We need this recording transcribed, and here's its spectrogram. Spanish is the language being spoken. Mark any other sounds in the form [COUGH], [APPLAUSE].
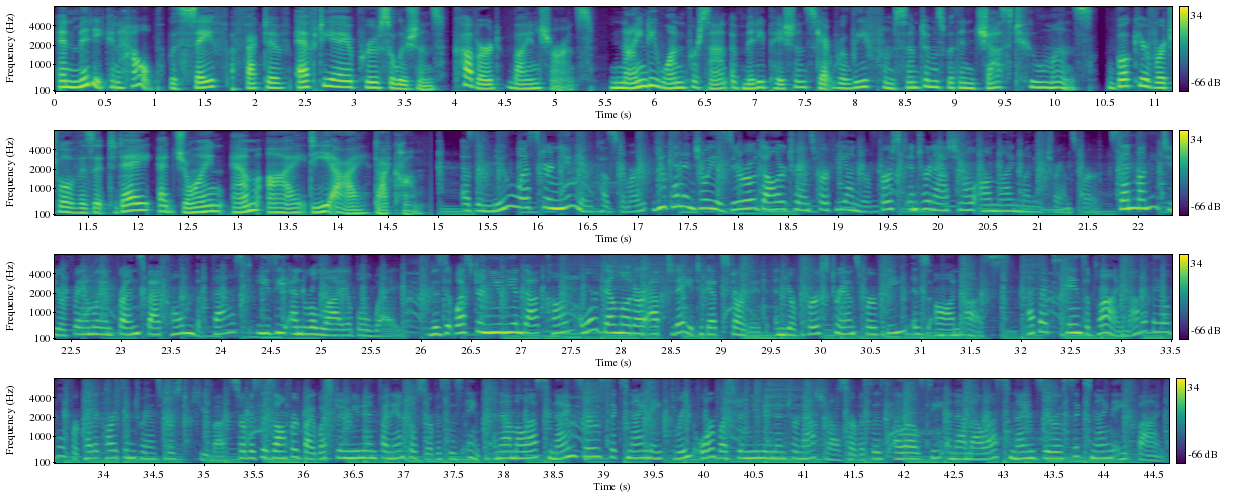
And MIDI can help with safe, effective, FDA approved solutions covered by insurance. 91% of MIDI patients get relief from symptoms within just two months. Book your virtual visit today at joinmidi.com. As a new Western Union customer, you can enjoy a $0 transfer fee on your first international online money transfer. Send money to your family and friends back home the fast, easy, and reliable way. Visit westernunion.com or download our app today to get started, and your first transfer fee is on us. FX gains apply, not available for credit cards and transfers to Cuba. Services offered by Western Union Financial Services Inc. and MLS 906983 or Western Union International Services LLC and MLS 906985.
